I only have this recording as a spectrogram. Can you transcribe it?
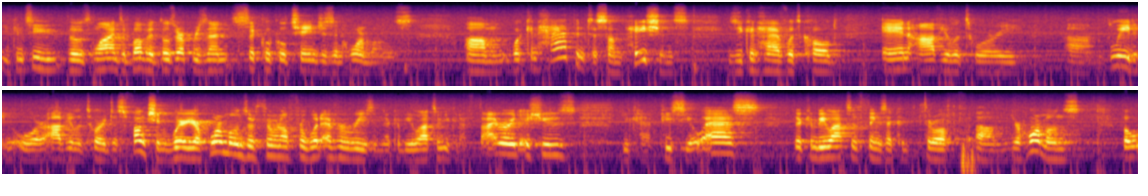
you can see those lines above it, those represent cyclical changes in hormones. Um, what can happen to some patients is you can have what's called anovulatory um, bleeding or ovulatory dysfunction, where your hormones are thrown off for whatever reason. There could be lots of, you can have thyroid issues, you can have PCOS, there can be lots of things that could throw off um, your hormones. But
